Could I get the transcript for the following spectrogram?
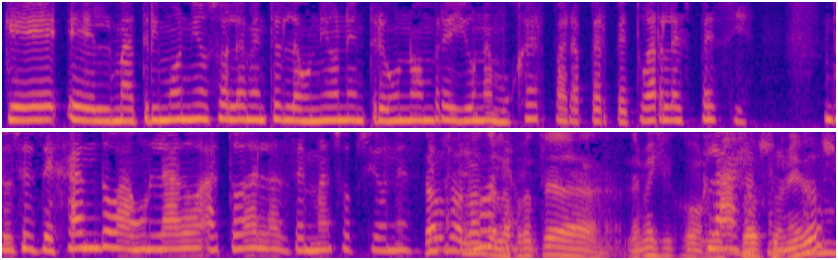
que el matrimonio solamente es la unión entre un hombre y una mujer para perpetuar la especie. Entonces, dejando a un lado a todas las demás opciones. Estamos de hablando de la frontera de México con Claro, los Estados Unidos.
